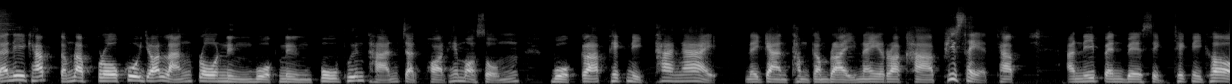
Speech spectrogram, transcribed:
และนี่ครับสำหรับโปรคู่ย้อนหลังโปร1บวก1ปูพื้นฐานจัดพอร์ตให้เหมาะสม บวกกราฟเทคนิคท่าง่าย ในการทำกำไรในราคาพิเศษครับ อันนี้เป็น Basic Technical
